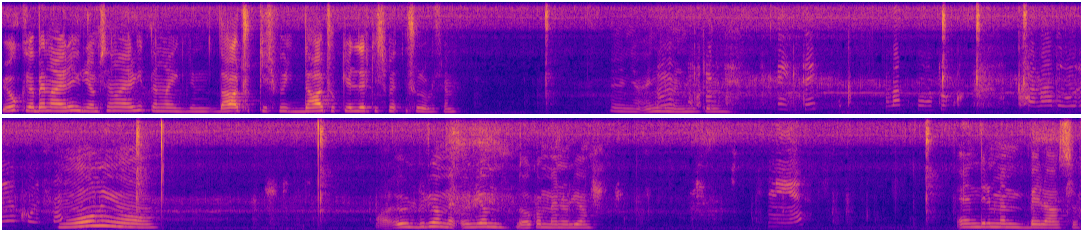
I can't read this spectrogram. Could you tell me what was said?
Yok ya ben ayrı gidiyorum. Sen ayrı git ben ayrı gidiyorum. Daha çok keşfe daha çok yerleri keşfetmiş oluruz hem. Yani ya gidiyorum. Kanadı oraya koysan. Ne oluyor? Aa, Öldürüyorum ben. Ölüyorum. Doğukan ben ölüyorum. Niye? Enderman belası.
